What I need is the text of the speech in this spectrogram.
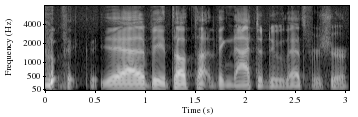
yeah, it'd be a tough th- thing not to do. That's for sure.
